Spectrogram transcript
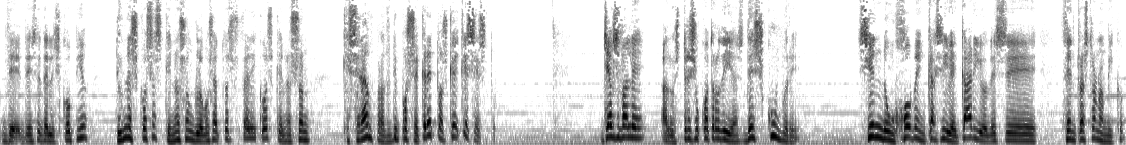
de, este telescopio de unas cosas que no son globos atmosféricos, que no son, que serán prototipos secretos. ¿Qué, qué es esto? Jacques Vallée, a los tres o cuatro días, descubre siendo un joven casi becario de ese centro astronómico,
